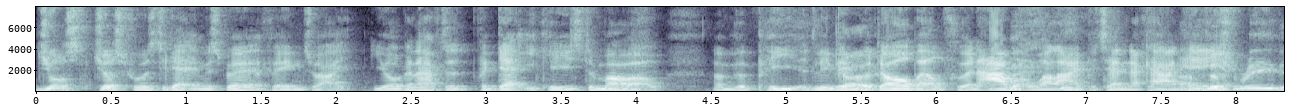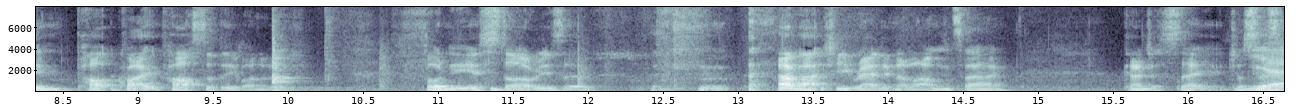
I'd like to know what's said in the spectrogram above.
just just for us to get in the spirit of things, right? You're going to have to forget your keys tomorrow and repeatedly ring the doorbell for an hour while I pretend I can't I'm hear just you. reading po- quite possibly one of the funniest stories of I've actually read in a long time. Can I just say it? Just Yeah. as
